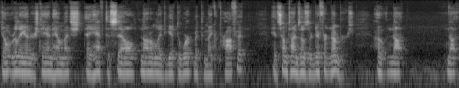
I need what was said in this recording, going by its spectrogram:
don't really understand how much they have to sell, not only to get the work, but to make a profit. And sometimes those are different numbers. Oh, not, not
